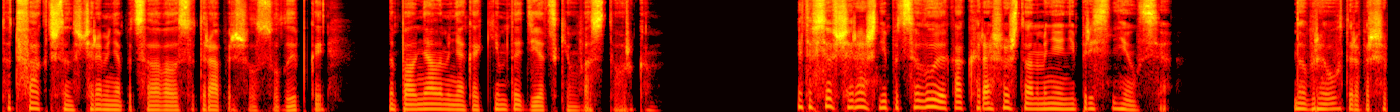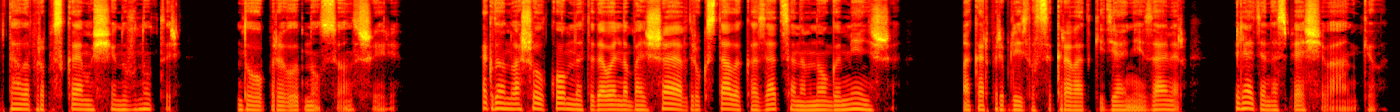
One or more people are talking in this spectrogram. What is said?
Тот факт, что он вчера меня поцеловал и с утра пришел с улыбкой, наполнял меня каким-то детским восторгом. Это все вчерашний поцелуй, и как хорошо, что он мне не приснился. «Доброе утро», — прошептала, пропуская мужчину внутрь. «Доброе», — улыбнулся он шире. Когда он вошел, комната довольно большая, вдруг стала казаться намного меньше. Макар приблизился к кроватке Диане и замер, глядя на спящего ангела.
